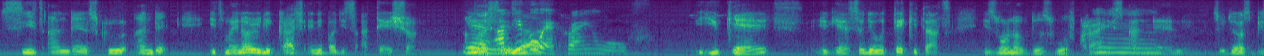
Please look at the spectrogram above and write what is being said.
sit and then screw and it might not really catch anybody's attention. I'm Yeah, and people were crying wolf. you get you get so they will take it as is one of those wolf cries Mm. and then it would just be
